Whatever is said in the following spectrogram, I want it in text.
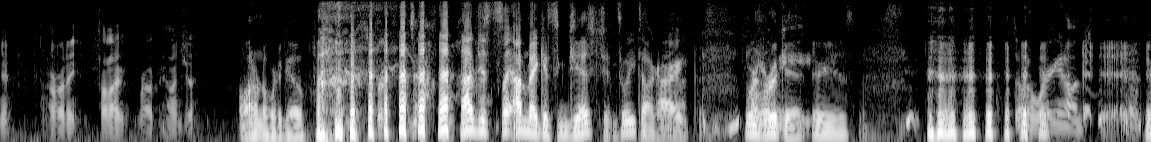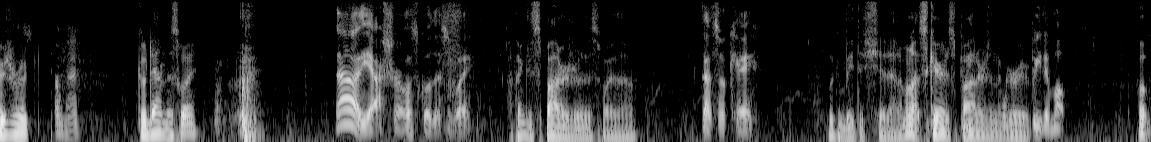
Yeah. Alrighty. Follow. Right behind you. Oh, I don't know where to go. I'm just saying. I'm making suggestions. What are you talking All about? right. Where's Follow Rook me. at? There he is. Don't worry on. There's Rook. I'm. Go down this way. Ah, yeah, sure. Let's go this way. I think the spiders are this way though. That's okay. We can beat the shit out of them. I'm not scared of spiders in the We'll group. Beat them up. Oh,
